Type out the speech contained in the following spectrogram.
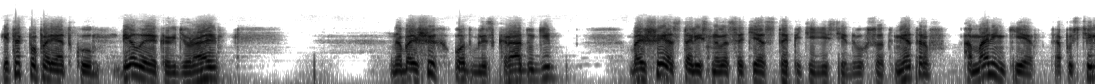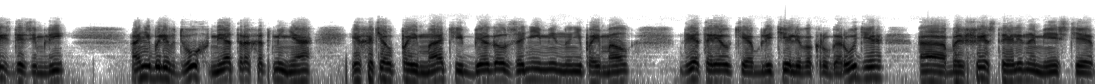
Итак, по порядку. Белые, как дюраль, на больших отблеск радуги, большие остались на высоте 150-200 метров, а маленькие опустились до земли. Они были в двух метрах от меня. Я хотел поймать и бегал за ними, но не поймал. Две тарелки облетели вокруг орудия, а большие стояли на месте,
